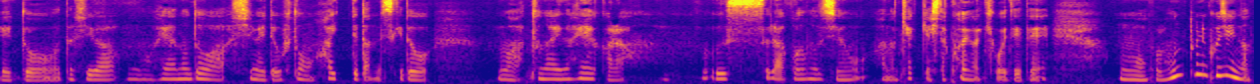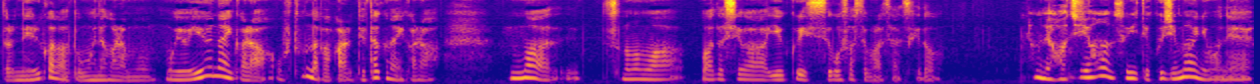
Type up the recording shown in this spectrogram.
えっ、ー、と私がもう部屋のドア閉めてお布団入ってたんですけどまあ隣の部屋からうっすら子供たちのあのキャッキャした声が聞こえててもうこれ本当に9時になったら寝るかなと思いながらももう余裕ないからお布団の中から出たくないからまあそのまま私はゆっくり過ごさせてもらってたんですけどでもね8時半過ぎて9時前にはね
